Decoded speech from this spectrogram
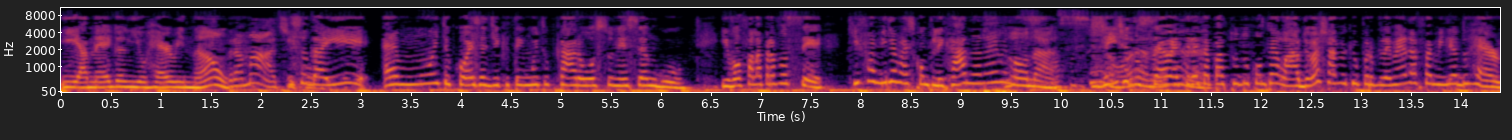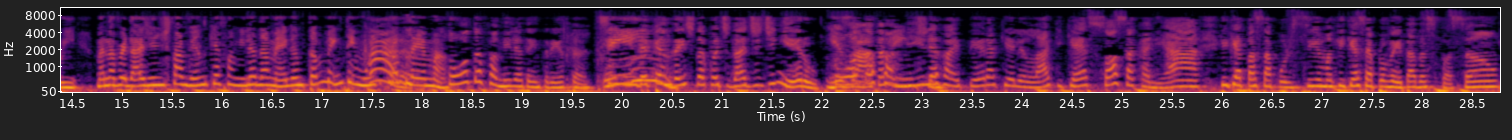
e a Meghan e o Harry não. Dramático. Isso daí é muito coisa de que tem muito caroço nesse angu. E vou falar pra você, que família mais complicada, né, Milona? Senhora, gente do céu, né? é treta pra tudo quanto é lado. Eu achava que o problema era a família do Harry, mas na verdade a gente tá vendo que a família da Meghan também tem muito Cara, problema. Toda família tem treta. Sim. Independente da quantidade de dinheiro. Toda Exatamente. família vai ter aquele lá que quer só sacanear, que quer passar por cima, que quer se aproveitar da situação.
